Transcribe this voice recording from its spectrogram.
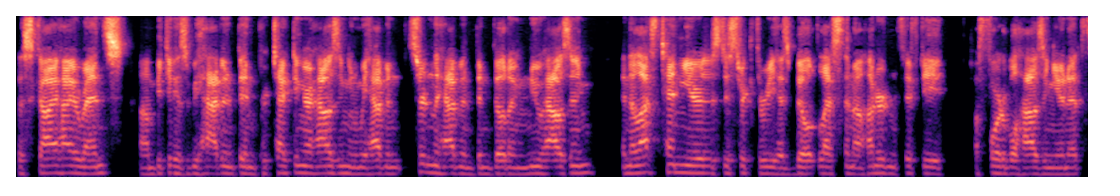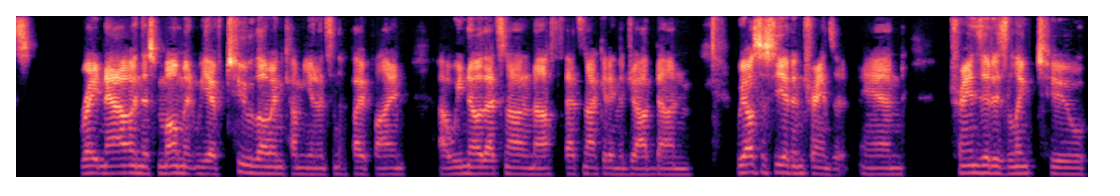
The sky high rents, um, because we haven't been protecting our housing and we haven't certainly haven't been building new housing. In the last 10 years, District 3 has built less than 150 affordable housing units. Right now, in this moment, we have two low income units in the pipeline. Uh, we know that's not enough. That's not getting the job done. We also see it in transit. And transit is linked to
